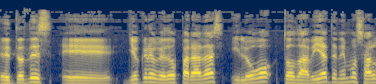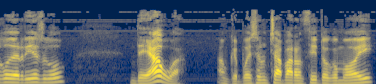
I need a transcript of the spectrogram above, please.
Entonces, eh, yo creo que dos paradas y luego todavía tenemos algo de riesgo de agua, aunque puede ser un chaparroncito como hoy,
